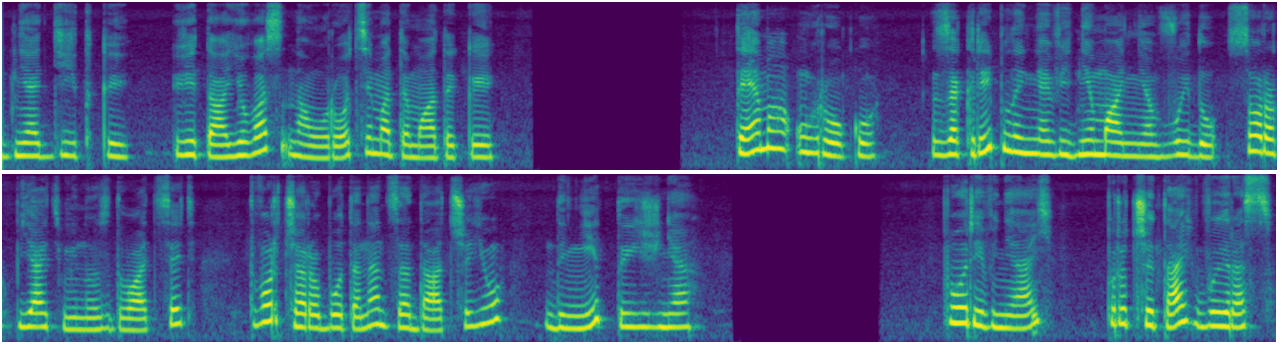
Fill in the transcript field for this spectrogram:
дня, дітки! Вітаю вас на уроці математики. Тема уроку Закріплення віднімання виду 45 мінус 20, творча робота над задачею, дні тижня. Порівняй, прочитай вираз.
